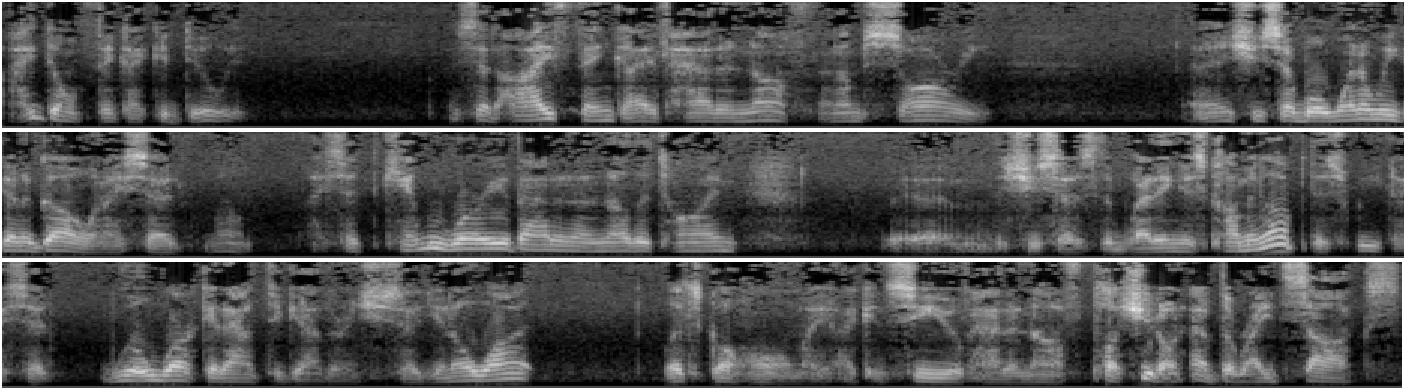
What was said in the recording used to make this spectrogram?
I don't think I could do it. I said, I think I've had enough and I'm sorry. And she said, well, when are we going to go? And I said, well, I said, can't we worry about it another time? Um, she says, the wedding is coming up this week. I said, we'll work it out together. And she said, you know what? let's go home. I, I, can see you've had enough. Plus, you don't have the right socks.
